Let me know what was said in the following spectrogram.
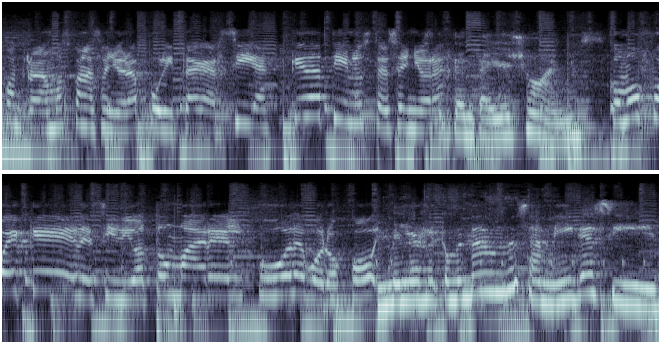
encontramos con la señora Purita García. ¿Qué edad tiene usted, señora? 78 años. ¿Cómo fue que decidió tomar el jugo de borojó? Me lo recomendaron unas amigas y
